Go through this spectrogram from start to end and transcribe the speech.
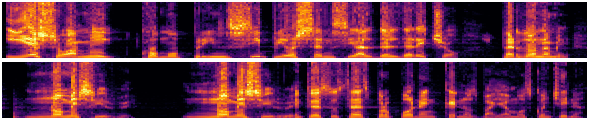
Y eso a mí, como principio esencial del derecho, perdóname, no me sirve. No me sirve. Entonces ustedes proponen que nos vayamos con China.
